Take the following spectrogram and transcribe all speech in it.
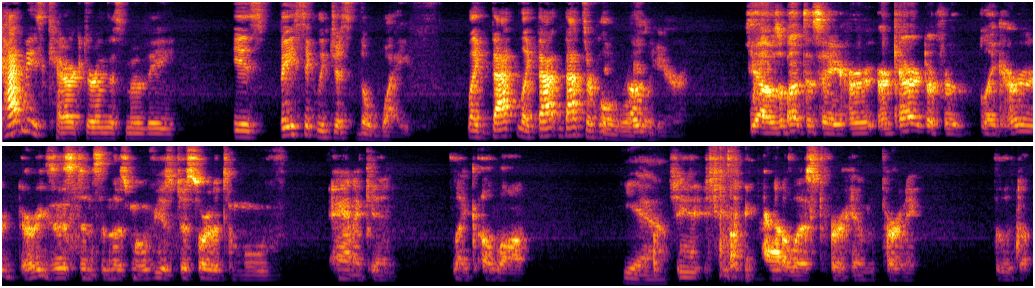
Padme's character in this movie is basically just the wife. Like that. Like that. That's her whole role here. Yeah, I was about to say her her character for like her her existence in this movie is just sort of to move Anakin like along. Yeah. She she's like a catalyst for him turning to the dark.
